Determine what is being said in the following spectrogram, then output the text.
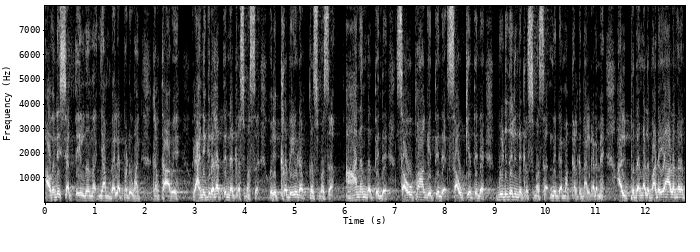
അവന്റെ ശക്തിയിൽ നിന്ന് ഞാൻ ബലപ്പെടുവാൻ. കർത്താവെ ഒരു അനുഗ്രഹത്തിന്റെ ക്രിസ്മസ് ഒരു കൃപയുടെ ക്രിസ്മസ് ആനന്ദത്തിന്റെ സൗഭാഗ്യത്തിന്റെ സൗഖ്യത്തിന്റെ വിടുതലിന്റെ ക്രിസ്മസ് നിന്റെ മക്കൾക്ക് നൽകണമേ. അത്ഭുതങ്ങളും അടയാളങ്ങളും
